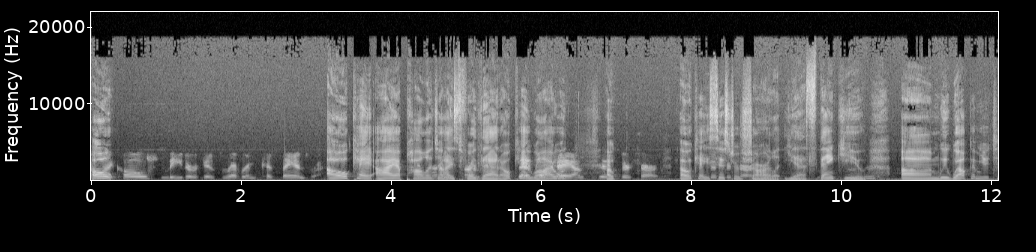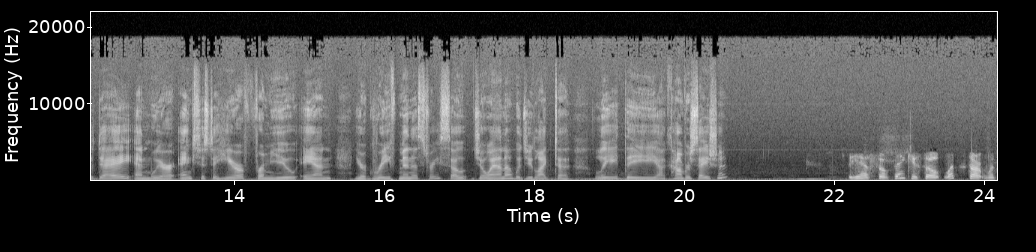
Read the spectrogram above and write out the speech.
Oh. My co-leader is Reverend Cassandra. Okay, I apologize for I'm- that. Okay, That's well, I will. okay. I'm Sister Charlotte. Okay, Sister Sister Charlotte. Charlotte. Yes, thank you. Um, we welcome you today, and we're anxious to hear from you and your grief ministry. So, Joanna, would you like to lead the uh, conversation? Yeah, so thank you. So let's start with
